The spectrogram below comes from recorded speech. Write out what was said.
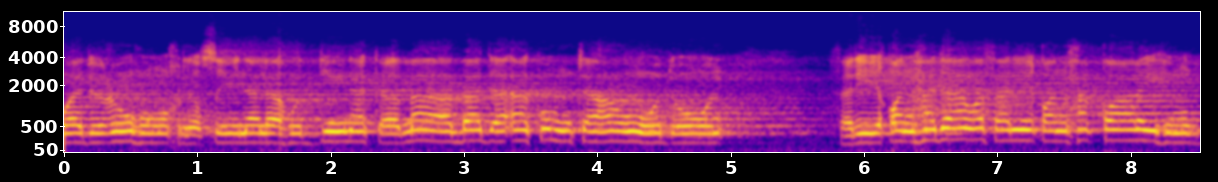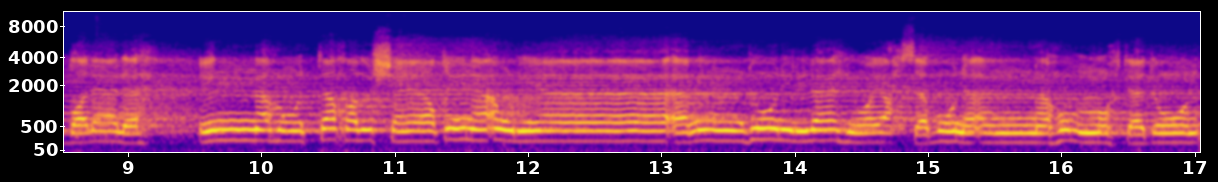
وادعوه مخلصين له الدين كما بدأكم تعودون. فريقا هدى وفريقا حق عليهم الضلالة إنهم اتخذوا الشياطين أولياء من دون الله ويحسبون أنهم مهتدون.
